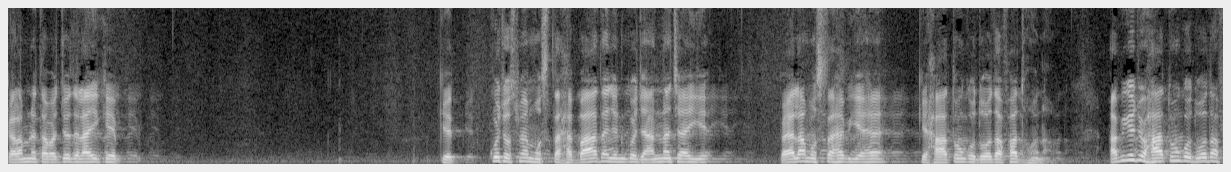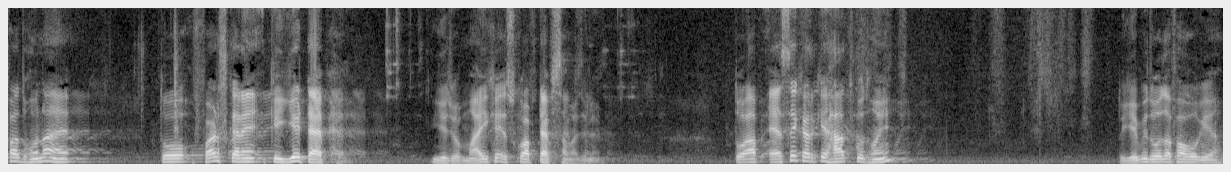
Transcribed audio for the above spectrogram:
कल हमने तवज्जो दिलाई कि कि कुछ उसमें मुस्तहबात हैं जिनको जानना चाहिए। पहला मुस्तहब यह है कि हाथों को दो दफ़ा धोना। अब ये जो हाथों को दो दफ़ा धोना है तो फ़र्ज़ करें कि ये टैप है। ये जो माइक है, इसको आप टैप समझ लें। तो आप ऐसे करके हाथ को धोएँ। तो ये भी दो दफ़ा हो गया।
